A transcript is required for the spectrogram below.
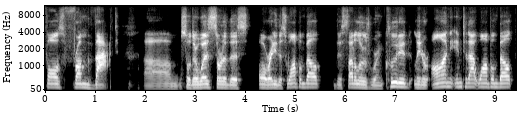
falls from that. Um, so there was sort of this already this wampum belt the settlers were included later on into that wampum belt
